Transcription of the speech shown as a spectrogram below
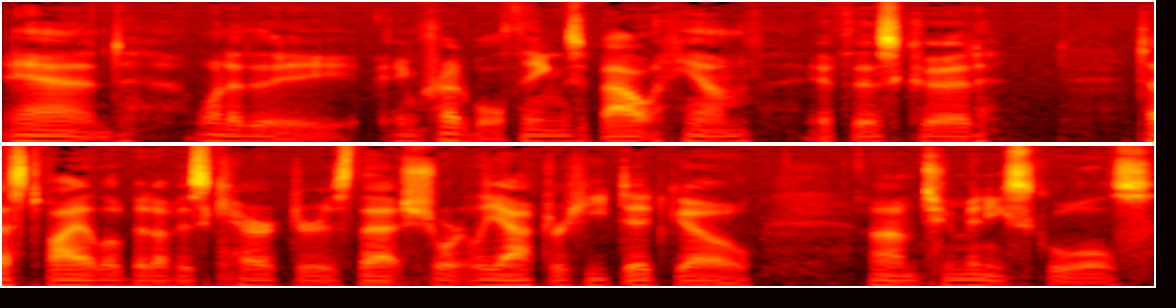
And one of the incredible things about him, if this could testify a little bit of his character, is that shortly after he did go um, to many schools,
